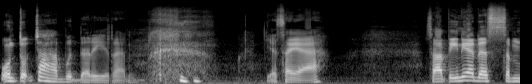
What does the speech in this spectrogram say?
untuk cabut dari Iran. ya saya. Saat ini ada 9.000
